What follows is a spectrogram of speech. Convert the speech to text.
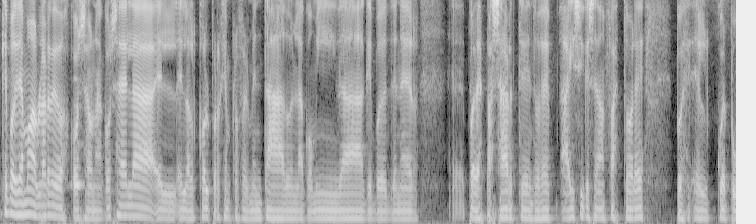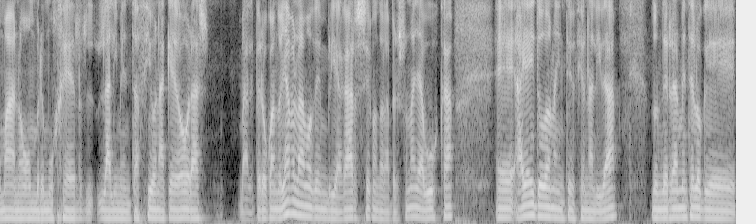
que podríamos hablar de dos cosas. Una cosa es el, el, alcohol, por ejemplo, fermentado en la comida, que puede tener, eh, puedes pasarte. Entonces ahí sí que se dan factores pues el cuerpo humano, hombre, mujer, la alimentación, a qué horas, vale, pero cuando ya hablamos de embriagarse, cuando la persona ya busca, eh, ahí hay toda una intencionalidad donde realmente lo que,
